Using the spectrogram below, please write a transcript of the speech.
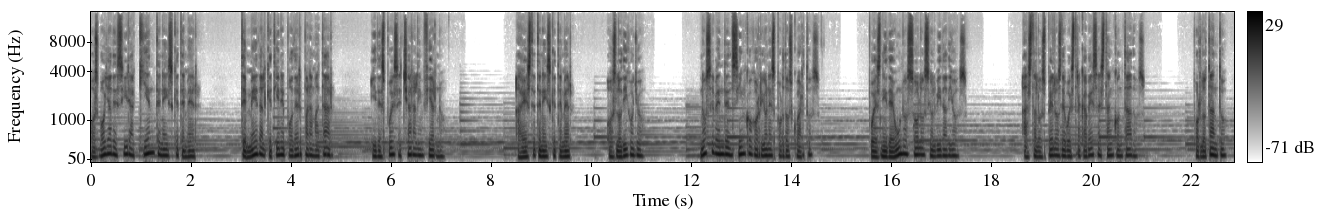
os voy a decir a quién tenéis que temer. Temed al que tiene poder para matar y después echar al infierno. A este tenéis que temer, os lo digo yo. ¿No se venden cinco gorriones por dos cuartos? Pues ni de uno solo se olvida Dios. Hasta los pelos de vuestra cabeza están contados. Por lo tanto,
